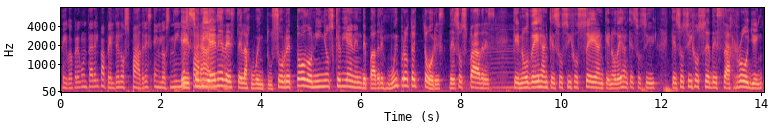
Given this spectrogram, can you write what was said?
te iba a preguntar el papel de los padres en los niños Eso para viene eso. desde la juventud, sobre todo niños que vienen de padres muy protectores, de esos padres que no dejan que esos hijos sean, que no dejan que esos, que esos hijos se desarrollen,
